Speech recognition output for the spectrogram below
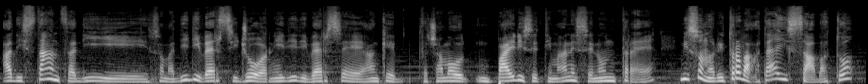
a distanza di, insomma, di diversi giorni, di diverse anche facciamo un paio di settimane se non tre, mi sono ritrovata il sabato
